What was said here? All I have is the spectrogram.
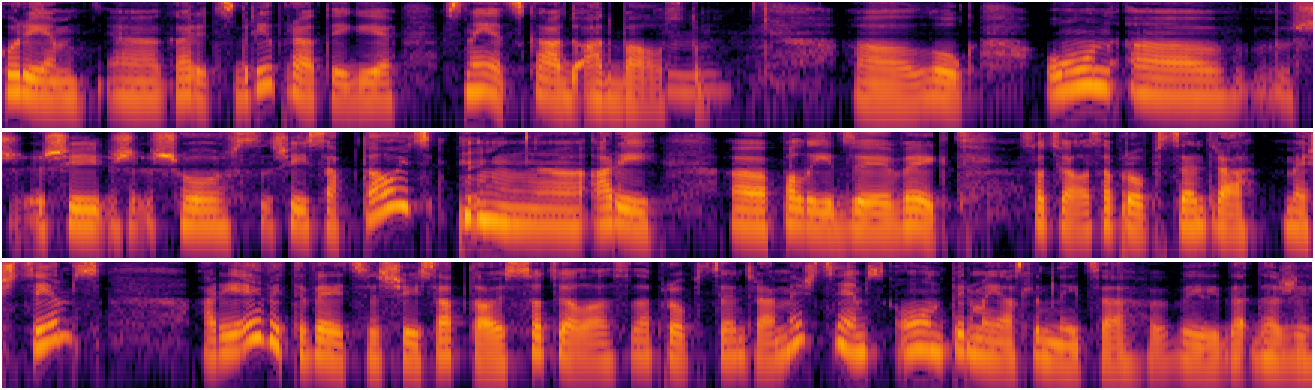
kuriem Karitas brīvprātīgie sniedz kādu atbalstu. Mm. Lūk, un šī, šos, šīs aptaujas arī palīdzēja veikt sociālās aprūpas centrā Mešciems, Arī Evita veica šīs aptaujas sociālās aprūpas centrā Mešciems, un pirmajā slimnīcā bija da daži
